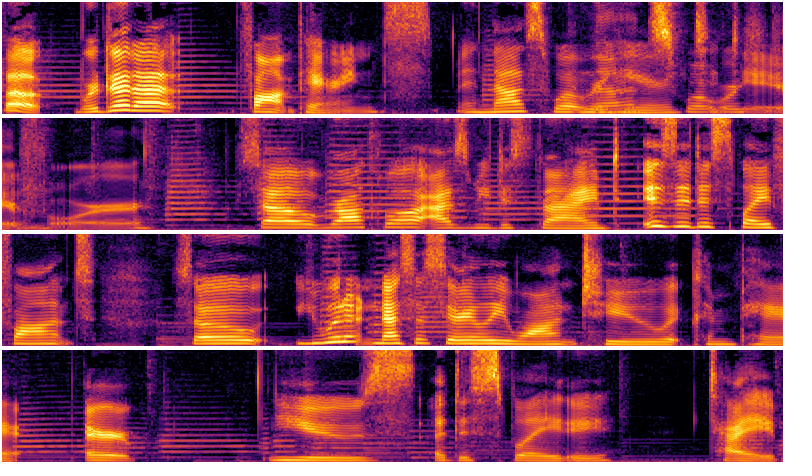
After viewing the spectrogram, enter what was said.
But we're good at font pairings, and that's what And we're that's here what we're do. here for. So Rockwell, as we described, is a display font. So you wouldn't necessarily want to compare or use a display type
